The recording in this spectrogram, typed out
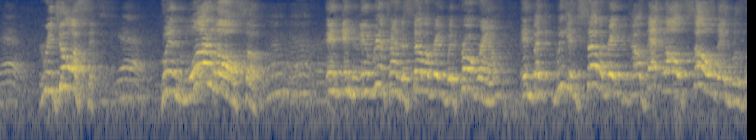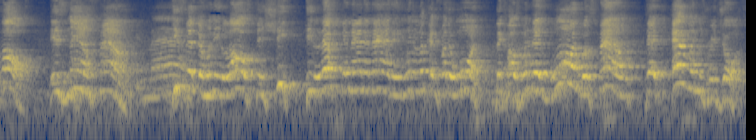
yeah. rejoices yeah. when one lost soul. Mm-hmm. And, and, and we're trying to celebrate with programs, and but we can celebrate because that lost soul that was lost is now found. Amen. He said that when he lost his sheep, he left the 99 and went looking for the one. Because when that one was found, that heavens rejoiced.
